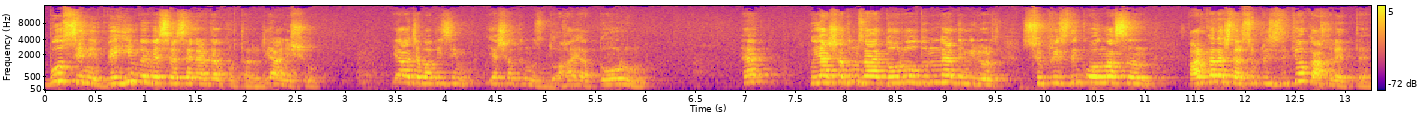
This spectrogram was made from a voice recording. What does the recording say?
Bu seni vehim ve vesveselerden kurtarır. Yani şu. Ya acaba bizim yaşadığımız hayat doğru mu? He? Bu yaşadığımız hayat doğru olduğunu nereden biliyoruz? Sürprizlik olmasın. Arkadaşlar sürprizlik yok ahirette.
